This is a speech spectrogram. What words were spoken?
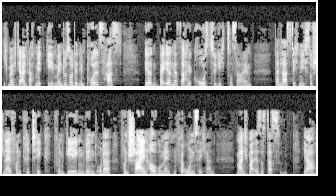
ich möchte einfach mitgeben, wenn du so den Impuls hast, bei irgendeiner Sache großzügig zu sein, dann lass dich nicht so schnell von Kritik, von Gegenwind oder von Scheinargumenten verunsichern. Manchmal ist es, dass ja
